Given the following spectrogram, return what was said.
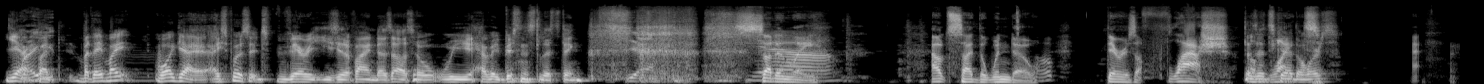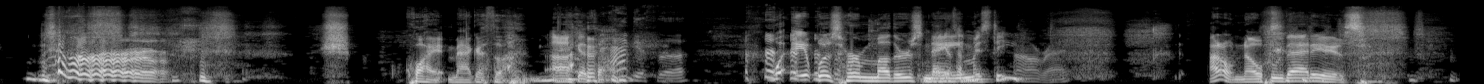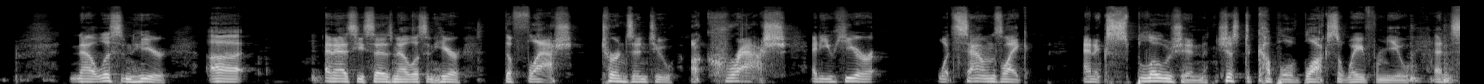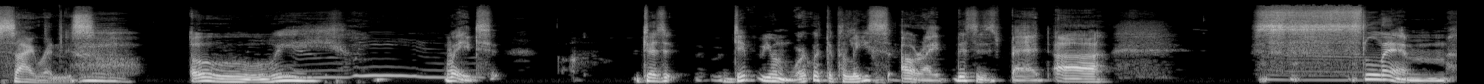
Yeah, Right? but but they might. Well, yeah, I suppose it's very easy to find us. Also, we have a business listing. Yeah. Suddenly, Yeah. outside the window, Oh. There is a flash. Does of it scare the light. horse? Quiet, Magatha. Agatha. Agatha. What, it was her mother's Agatha name. Misty. All right. I don't know who that is. Now listen here. Uh, and as he says, now listen here, the flash turns into a crash and you hear what sounds like an explosion just a couple of blocks away from you and sirens. Oh, we. Wait. Does it. Dip even work with the police? Alright, this is bad. Uh. Slim.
